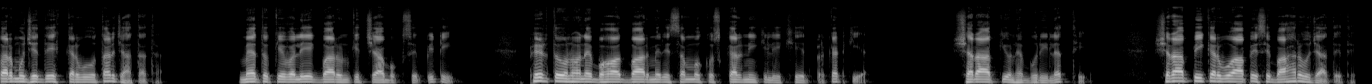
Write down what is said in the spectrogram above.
पर मुझे देखकर वो उतर जाता था। मैं तो केवल एक बार उनके चाबुक से पिटी, फिर तो उन्होंने बहुत बार मेरे सम्मुख उस करनी के लिए खेद प्रकट किया। शराब की उन्हें बुरी लत थी। शराब पीकर वो आपे से बाहर हो जाते थे,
